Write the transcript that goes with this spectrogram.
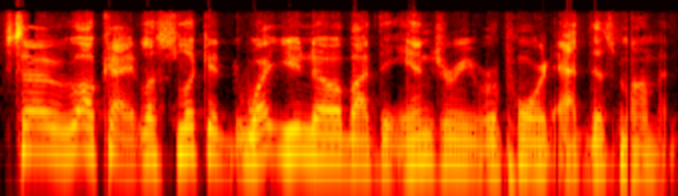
So, okay, let's look at what you know about the injury report at this moment.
